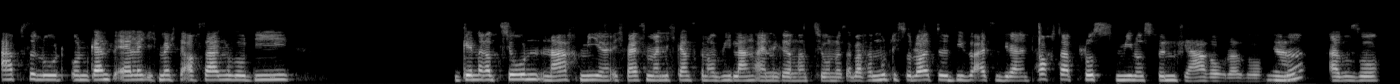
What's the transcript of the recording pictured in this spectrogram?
absolut. Und ganz ehrlich, ich möchte auch sagen, so die Generationen nach mir, ich weiß immer nicht ganz genau, wie lang eine Generation ist, aber vermutlich so Leute, die so alt sind wie deine Tochter, plus minus fünf Jahre oder so. Ja. Ne? Also so.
